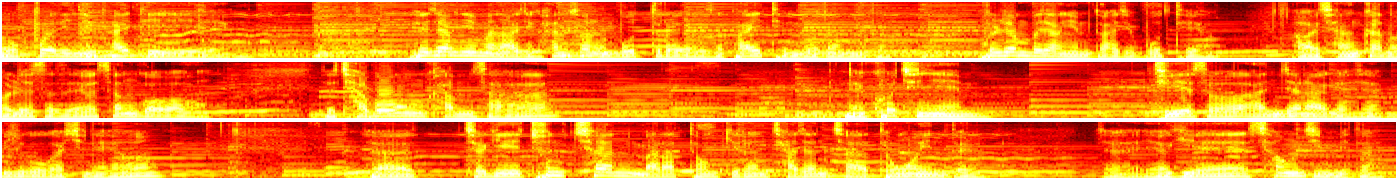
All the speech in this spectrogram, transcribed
옥버디님 파이팅. 회장님은 아직 한 손을 못 들어요. 그래서 파이팅 못 합니다. 훈련부장님도 아직 못 해요. 아, 잠깐 올렸어서요. 성공. 네, 자봉 감사. 네, 코치님 뒤에서 안전하게 자, 밀고 가시네요. 자, 저기 춘천 마라톤 길은 자전차 동호인들 자, 여기에 성지입니다.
